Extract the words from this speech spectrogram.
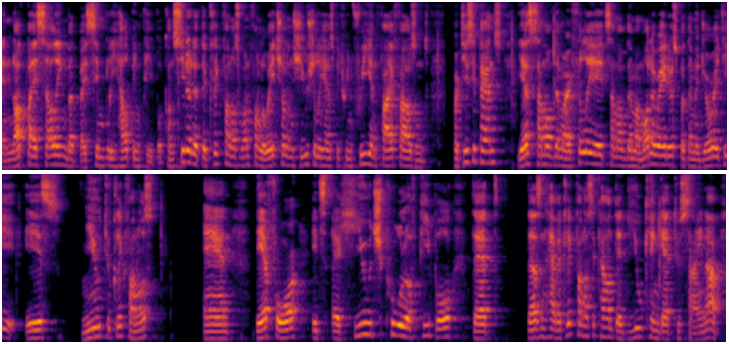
and not by selling, but by simply helping people. Consider that the ClickFunnels One Funnel Away Challenge usually has between three and 5,000 participants. Yes, some of them are affiliates, some of them are moderators, but the majority is new to ClickFunnels. And therefore, it's a huge pool of people that doesn't have a ClickFunnels account that you can get to sign up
